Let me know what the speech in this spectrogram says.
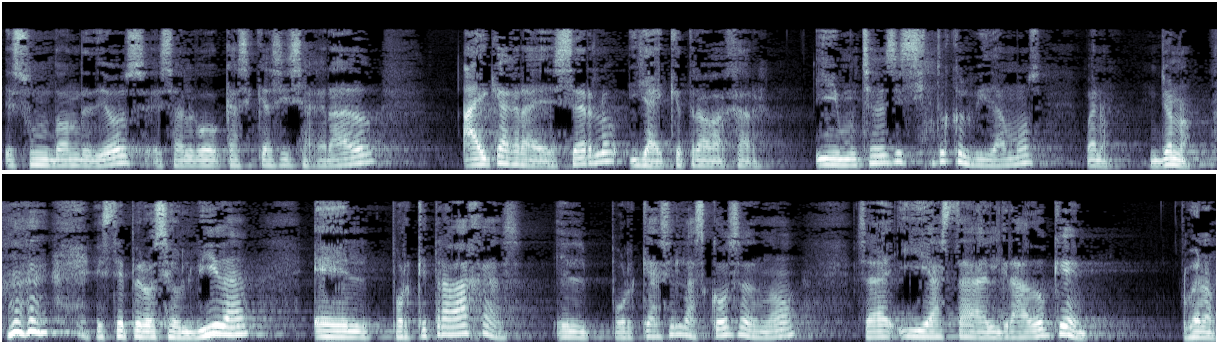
es un don de Dios, es algo casi casi sagrado, hay que agradecerlo y hay que trabajar. Y muchas veces siento que olvidamos, bueno, yo no, este, pero se olvida el por qué trabajas, el por qué haces las cosas, ¿no? O sea, y hasta el grado que, bueno,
